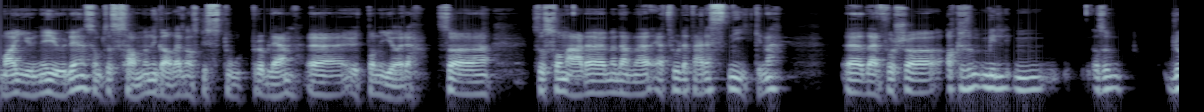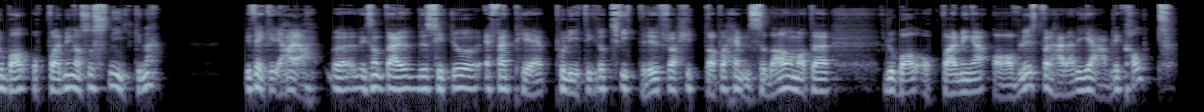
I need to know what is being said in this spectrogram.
mai, juni, juli, som til sammen ga deg et ganske stort problem uh, ut på nyåret. Så, så, sånn er det med denne Jeg tror dette er snikende. Derfor så Akkurat som altså, global oppvarming er også snikende. Vi tenker ja, ja. Det, er, det sitter jo Frp-politikere og tvitrer fra hytta på Hemsedal om at global oppvarming er avlyst, for her er det jævlig kaldt.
